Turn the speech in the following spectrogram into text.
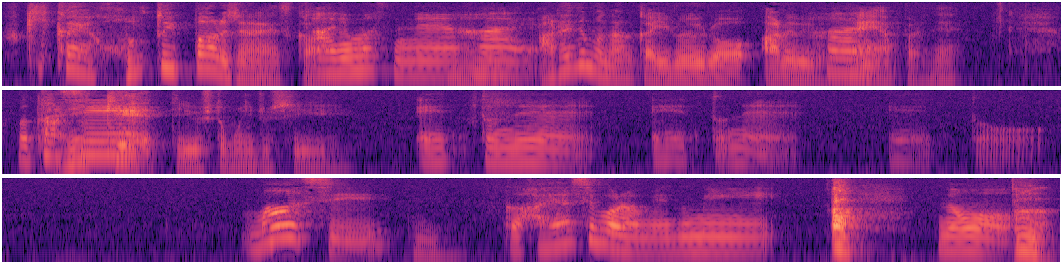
吹き替えほんといっぱいあるじゃないですか。ありますね、うん。はい。あれでもなんかいろいろあるよね、はい。やっぱりね私谷系っていう人もいるし。えっとねえっとねえっとマーシーうん。が林原めぐみあのうん。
